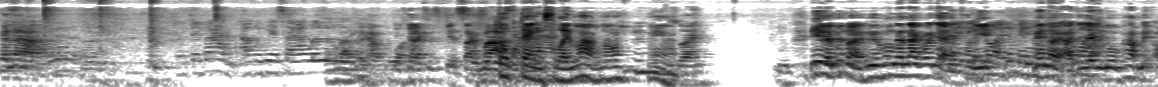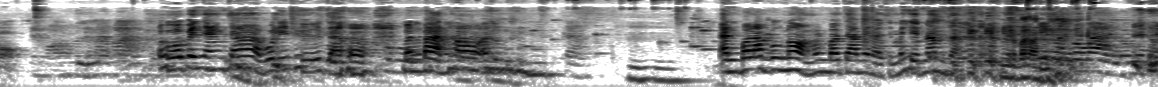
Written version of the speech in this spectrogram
ขนาดไปบ้านเอาไปเทสร้างเลยนะครับยายคือเกียรติสร้างบ้านตกแต่งสวยมากเนาะแม่สวยอืมนี่แหละไม่หน่อยคือห้องด้านหน้าก็ใหญ่เท่านี้ไม่หน่อยอาจจะยังดูภาพไม่ออกปืนมาบ้านเออว่าเป็นหยังจ้าบ่ได้ถือจ้ามันบานเฮาอันค่ะ อืมอันบ่รับลูกน้องมันบ่จ้าแม่หน่อยสิมาเฮ็ดน้ำจ้ะแม่บ้านไม่ไหวก็ว่างก็ไม่ได้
